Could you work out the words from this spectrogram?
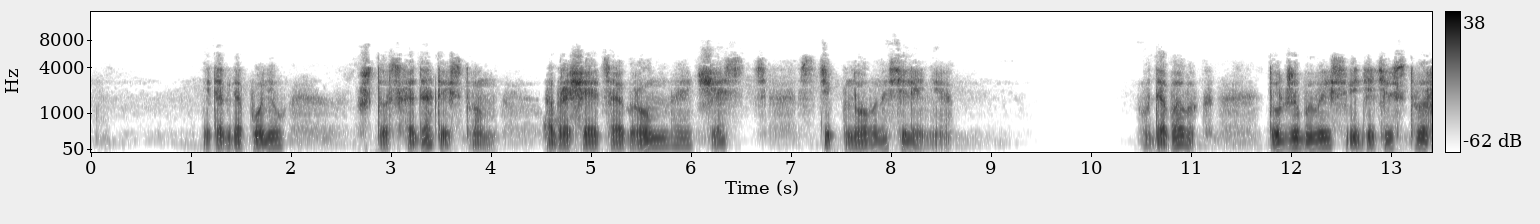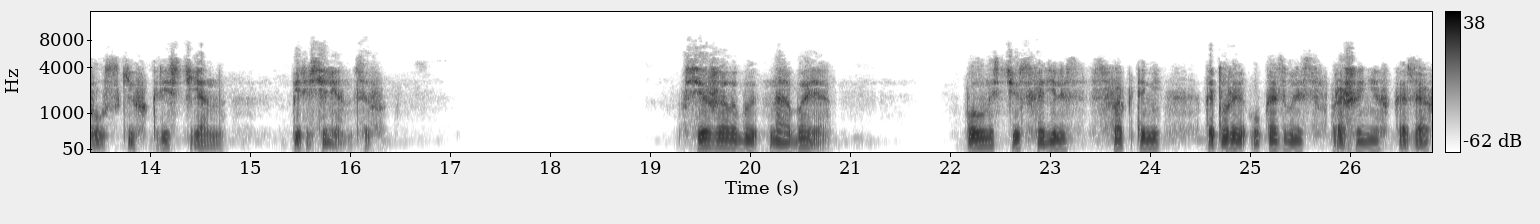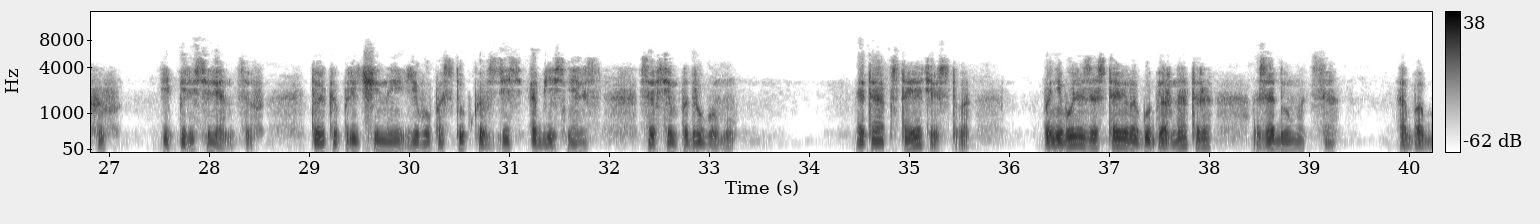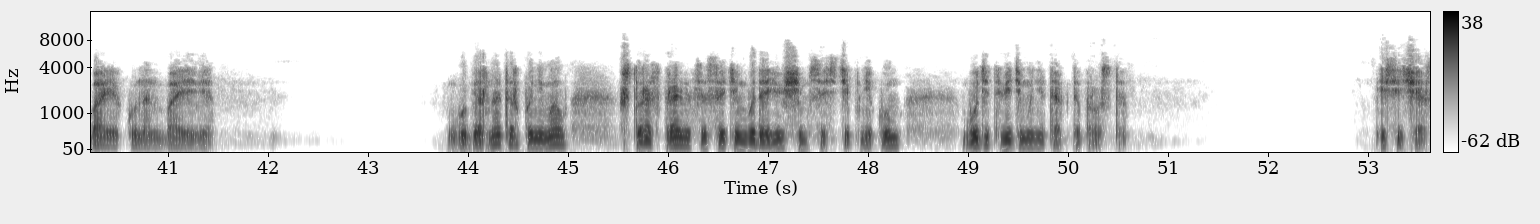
и тогда понял, что с ходатайством обращается огромная часть степного населения. Вдобавок, тут же было и свидетельство русских крестьян, переселенцев. Все жалобы на Абая полностью сходились с фактами, которые указывались в прошениях казахов и переселенцев, только причины его поступков здесь объяснялись совсем по-другому. Это обстоятельство поневоле заставило губернатора задуматься об Абае Кунанбаеве. Губернатор понимал, что расправиться с этим выдающимся степняком будет, видимо, не так-то просто. И сейчас,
